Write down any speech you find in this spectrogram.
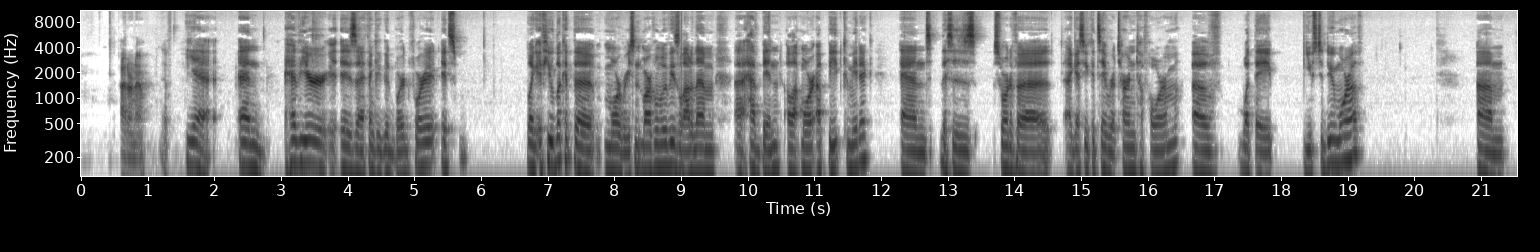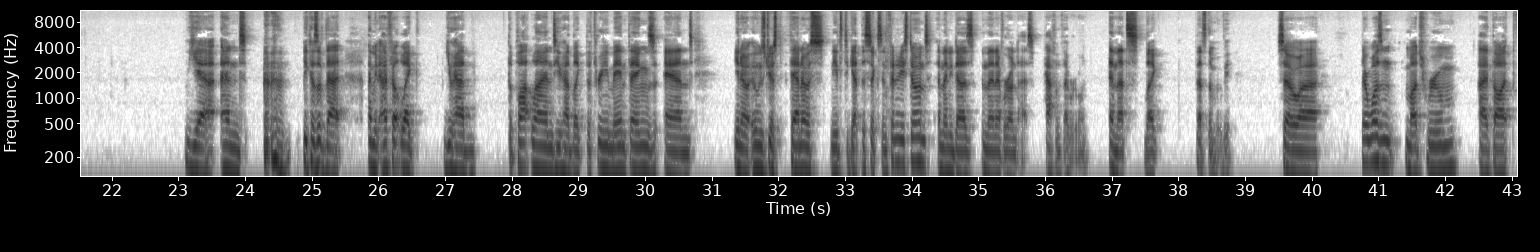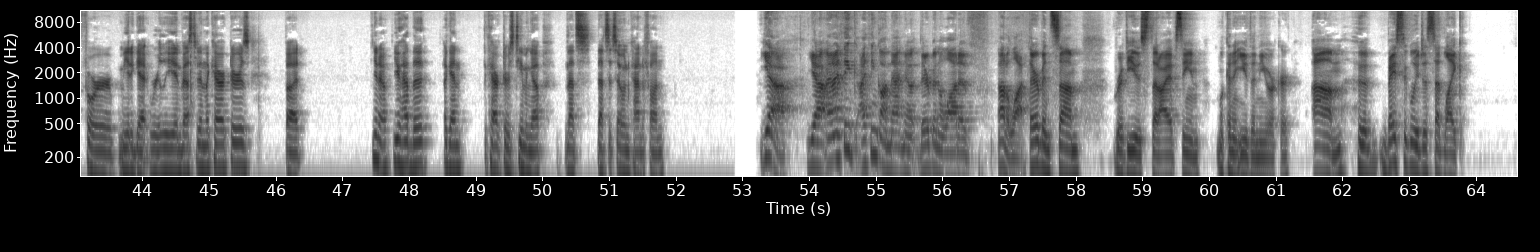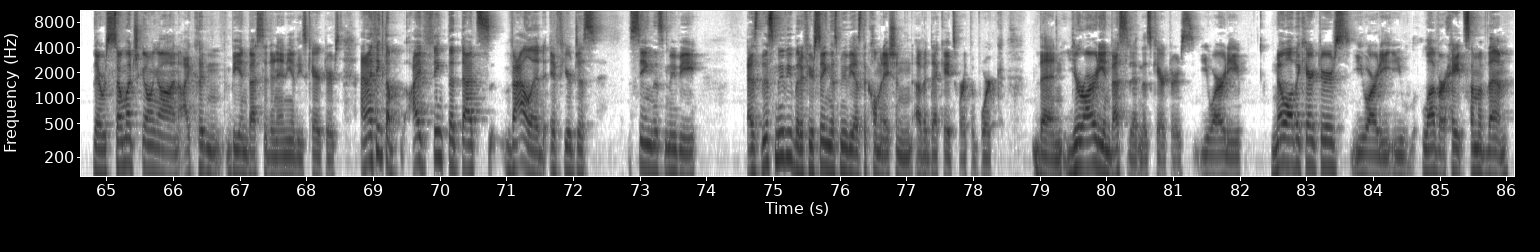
i don't know if yeah and heavier is i think a good word for it it's like if you look at the more recent marvel movies a lot of them uh, have been a lot more upbeat comedic. And this is sort of a i guess you could say return to form of what they used to do more of. Um yeah, and because of that, I mean, I felt like you had the plot lines, you had like the three main things, and you know, it was just Thanos needs to get the six Infinity Stones, and then he does, and then everyone dies, half of everyone, and that's like that's the movie. So uh, there wasn't much room, I thought, for me to get really invested in the characters, but you know, you had the again the characters teaming up, and that's that's its own kind of fun. Yeah, yeah, and I think I think on that note, there have been a lot of not a lot. There have been some reviews that I have seen looking at you, the New Yorker, um, who basically just said like there was so much going on, I couldn't be invested in any of these characters, and I think the I think that that's valid if you're just seeing this movie as this movie, but if you're seeing this movie as the culmination of a decade's worth of work, then you're already invested in those characters. You already know all the characters. You already you love or hate some of them.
